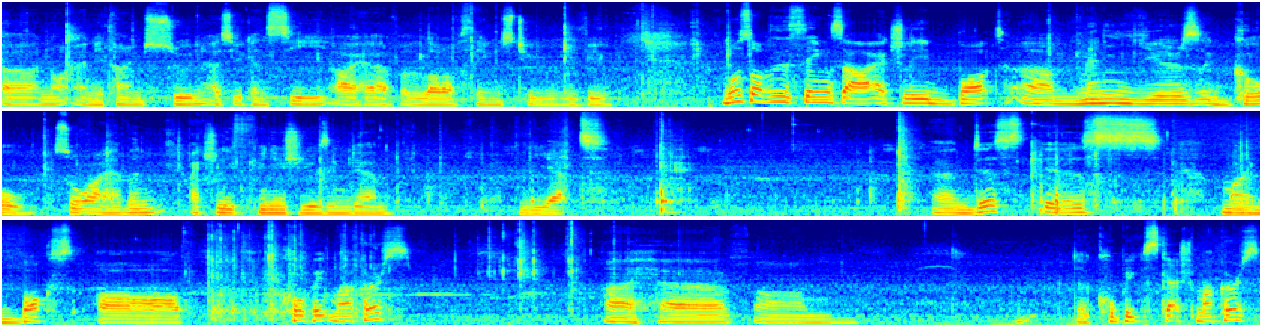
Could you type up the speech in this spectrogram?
uh, not anytime soon. As you can see, I have a lot of things to review. Most of the things are actually bought um, many years ago, so I haven't actually finished using them yet. And this is my box of Copic markers. I have um, the Copic sketch markers.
